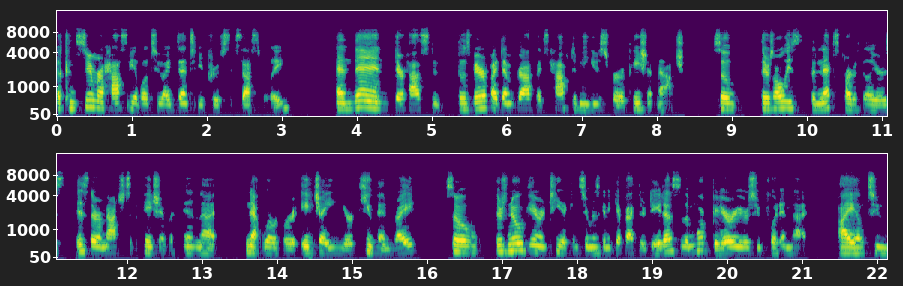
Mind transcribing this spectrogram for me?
a consumer has to be able to identity proof successfully. And then there has to, those verified demographics have to be used for a patient match. So there's always the next part of failure is, is there a match to the patient within that network or HIE or QHIN, right? So there's no guarantee a consumer is going to get back their data. So the more barriers you put in that IL2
